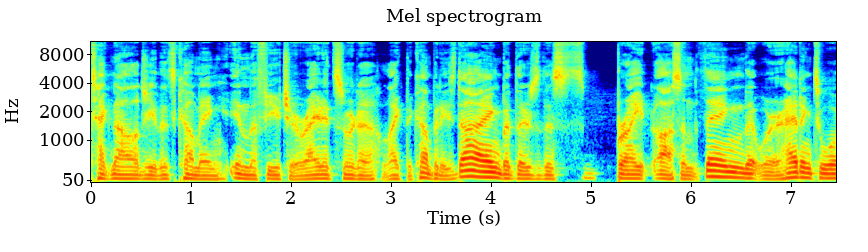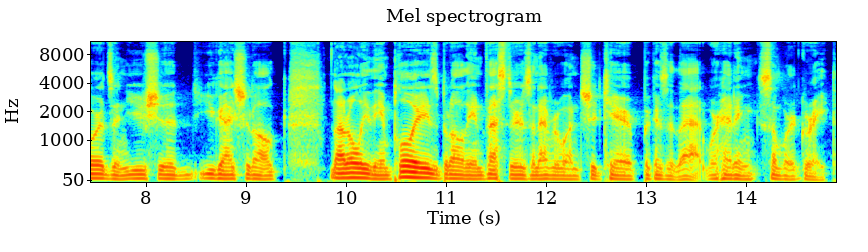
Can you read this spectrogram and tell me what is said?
technology that's coming in the future, right? It's sort of like the company's dying, but there's this bright, awesome thing that we're heading towards, and you should, you guys should all, not only the employees, but all the investors and everyone should care because of that. We're heading somewhere great.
